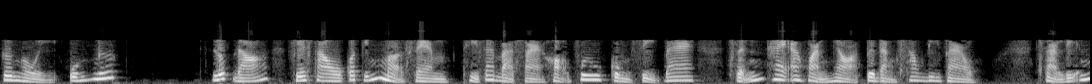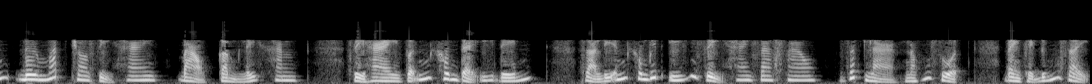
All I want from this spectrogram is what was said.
cứ ngồi uống nước. Lúc đó, phía sau có tiếng mở rèm thì ra bà già họ vưu cùng dì ba dẫn hai A Hoàn nhỏ từ đằng sau đi vào. Giả liễn đưa mắt cho dì hai, bảo cầm lấy khăn. Dì hai vẫn không để ý đến. Giả liễn không biết ý dì hai ra sao, rất là nóng ruột, đành phải đứng dậy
